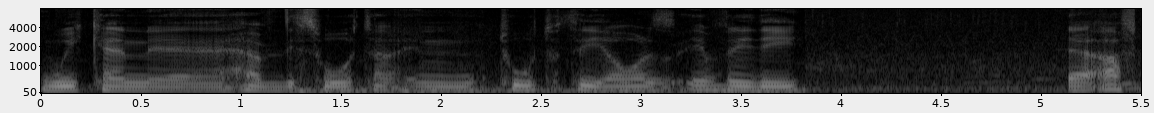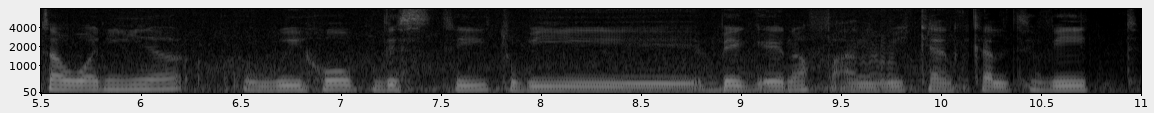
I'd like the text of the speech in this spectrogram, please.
We can uh, have this water in two to three hours every day. Uh, after one year, we hope this tree to be big enough and we can cultivate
